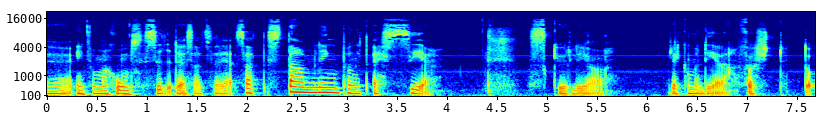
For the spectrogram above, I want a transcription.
informationssida informationssidor så att säga. Så att stamning.se skulle jag rekommendera först då.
